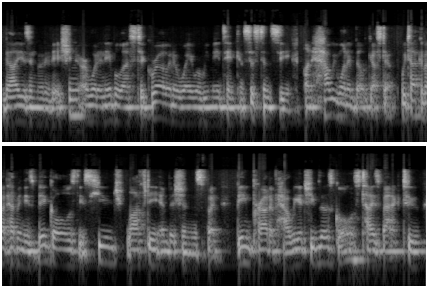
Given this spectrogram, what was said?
values and motivation, are what enable us to grow in a way where we maintain consistency on how we want to build Gusto. We talk about having these big goals, these huge, lofty ambitions, but being proud of how we achieve those goals ties back to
